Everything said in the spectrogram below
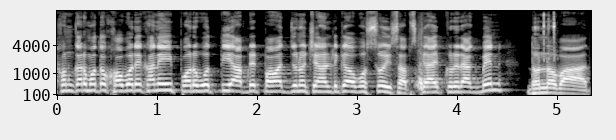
এখনকার মতো খবর এখানেই, পরবর্তী আপডেট পাওয়ার জন্য চ্যানেলটিকে অবশ্যই সাবস্ক্রাইব করে রাখবেন। ধন্যবাদ।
